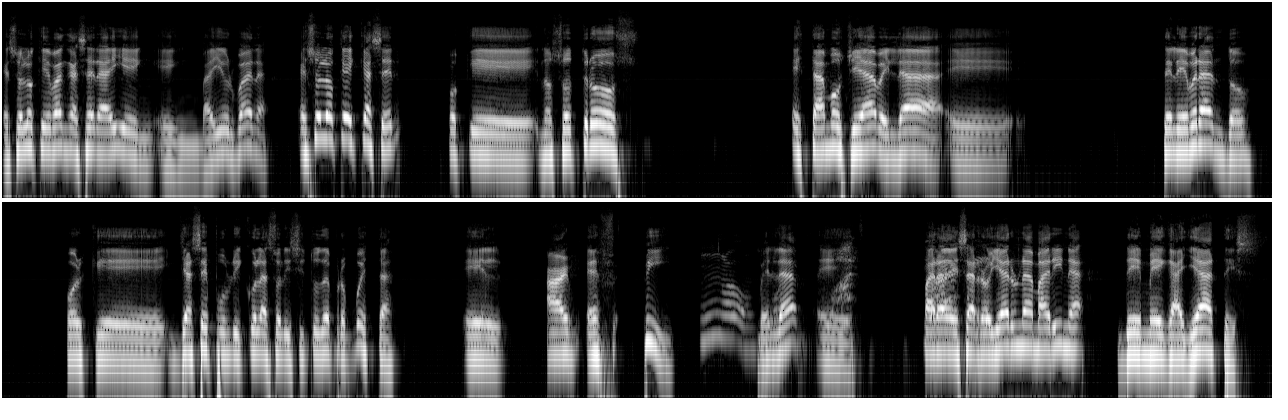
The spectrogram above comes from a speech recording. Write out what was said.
eso es lo que van a hacer ahí en, en Bahía Urbana. Eso es lo que hay que hacer porque nosotros estamos ya, ¿verdad? Eh, celebrando porque ya se publicó la solicitud de propuesta el RFP, No. ¿verdad? Eh, para desarrollar una marina de megayates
